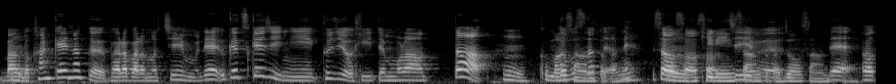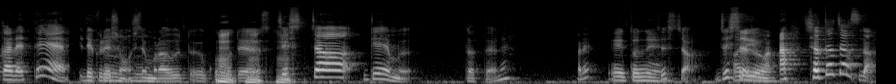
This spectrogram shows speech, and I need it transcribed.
バンド関係なくバラバラのチームで受付時にくじを引いてもらったうん。熊動物さんだったよね。とかねそうそうそう、ん。キリンさんとかチームゾウさんとか。で分かれてレクレーションをしてもらうということで、ジェスチャーゲームだったよねあれ？えっ、とジェねスチャー？ジェスチャーじゃない？あれよ。あシャッターチャンスだ。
